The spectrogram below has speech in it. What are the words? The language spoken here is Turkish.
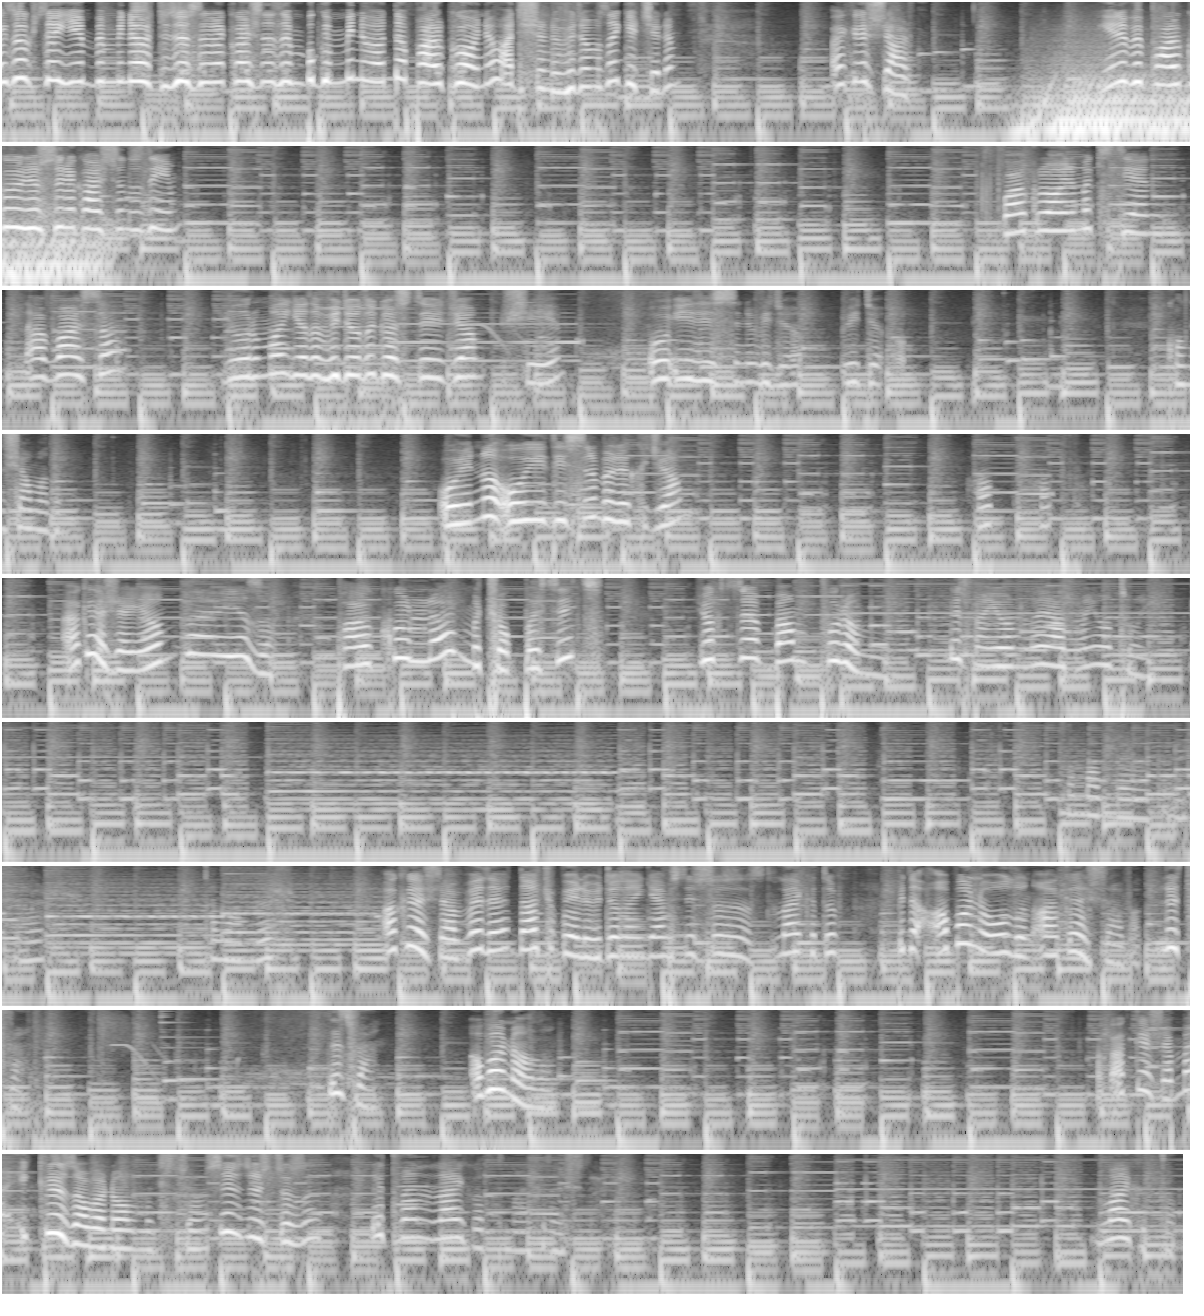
arkadaşlar yeni bir mini videosuyla karşınızdayım. Bugün mini öğütte parkur oynuyorum. Hadi şimdi videomuza geçelim. Arkadaşlar yeni bir parkur videosuyla karşınızdayım. Parkur oynamak isteyenler varsa yoruma ya da videoda göstereceğim şeyi. O irisini video video konuşamadım. Oyunu o idisini bırakacağım. Hop hop. Arkadaşlar yorumlara yazın. Parkurlar mı çok basit? Yoksa ben pro muyum? Lütfen yorumlara yazmayı unutmayın. Tamamdır arkadaşlar. Tamamdır. Arkadaşlar ve de daha çok böyle videoların gelmesini istiyorsanız like atıp bir de abone olun arkadaşlar bak lütfen. Lütfen. Abone olun. Bak arkadaşlar ben 200 abone olmak istiyorum. Siz de istiyorsanız lütfen like atın arkadaşlar. Like atın.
